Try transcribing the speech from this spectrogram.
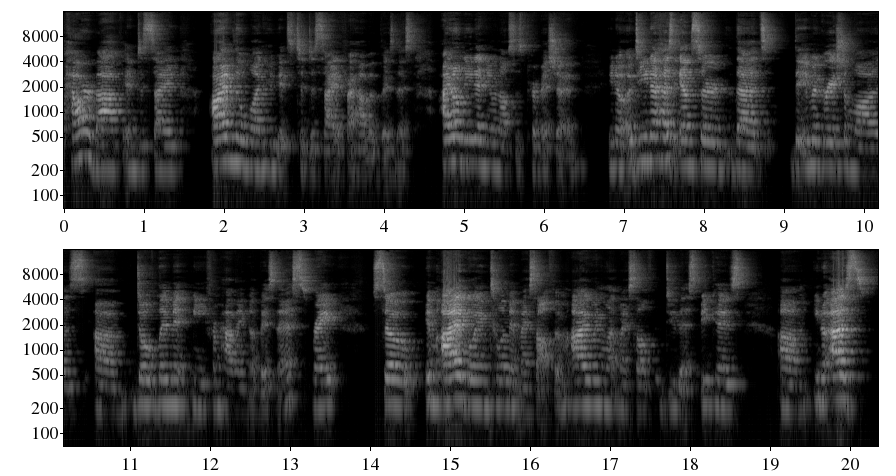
power back and decide I'm the one who gets to decide if I have a business? I don't need anyone else's permission. You know, Adina has answered that the immigration laws um, don't limit me from having a business, right? So, am I going to limit myself? Am I going to let myself do this? Because, um, you know, as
